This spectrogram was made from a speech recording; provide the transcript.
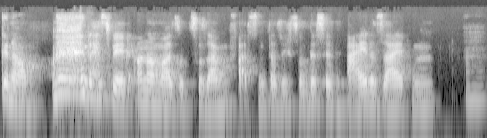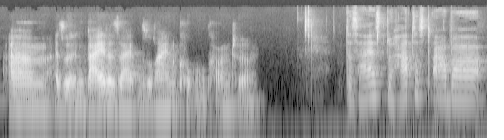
Genau, das wird auch nochmal so zusammenfassend, dass ich so ein bisschen beide Seiten, mhm. ähm, also in beide Seiten so reingucken konnte. Das heißt, du hattest aber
